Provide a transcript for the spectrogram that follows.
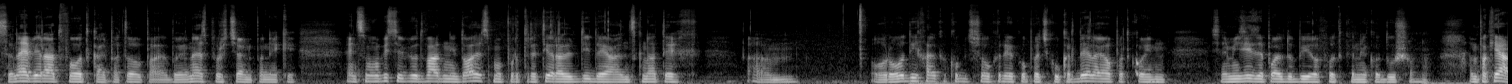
se ne bi rad fotkali, pa to, pa bojo ne sproščeni, pa neki. In sem v bistvu bil dva dni dol, smo portretirali ljudi dejansko na teh um, orodjih, ali kako bi šel, rekel, pač, ko kar delajo, pa tako in se mi zdi, da pa dobijo fotke neko dušo. No. Ampak ja,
